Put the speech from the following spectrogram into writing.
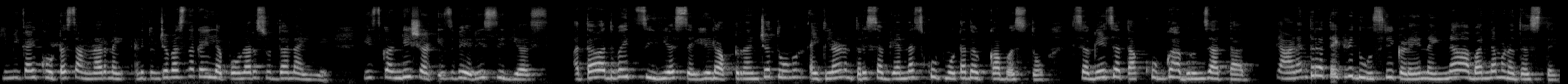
की मी काही खोटं सांगणार नाही आणि तुमच्यापासून काही लपवणार सुद्धा नाही आहे his condition is very serious आता अद्वैत सिरियस आहे. हे डॉक्टरांच्या तोंडून ऐकल्यानंतर सगळ्यांनाच खूप मोठा धक्का बसतो. सगळेच आता खूप घाबरून जातात. त्यानंतर आता इकडे दुसरीकडे नैना आबांना म्हणत असते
